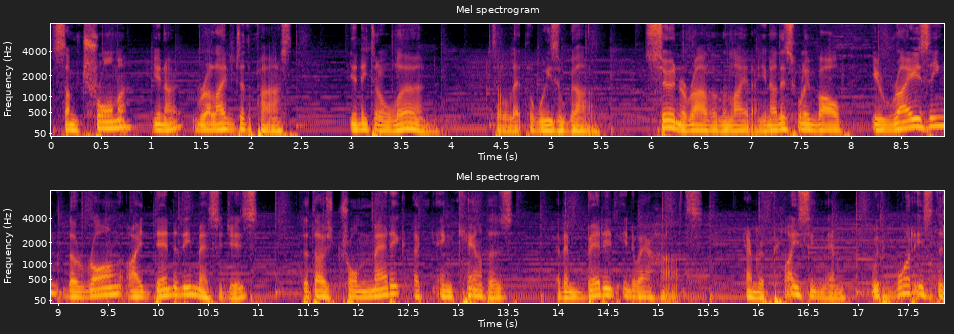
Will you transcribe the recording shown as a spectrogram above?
some trauma, you know, related to the past, you need to learn to let the weasel go sooner rather than later. You know, this will involve erasing the wrong identity messages that those traumatic encounters have embedded into our hearts and replacing them with what is the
